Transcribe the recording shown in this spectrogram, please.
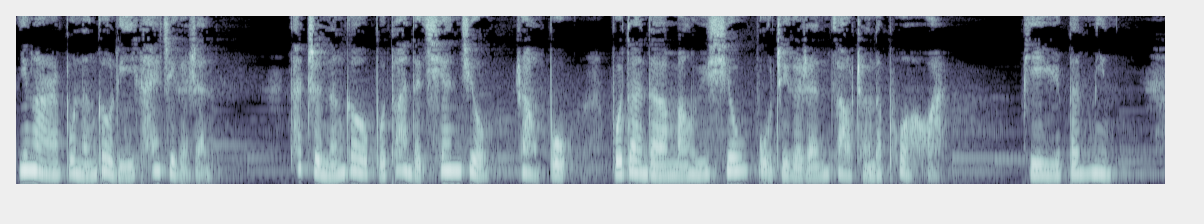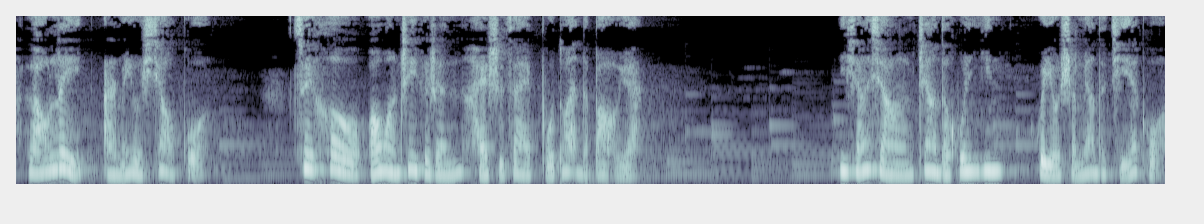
因而不能够离开这个人，他只能够不断的迁就让步。不断的忙于修补这个人造成的破坏，疲于奔命，劳累而没有效果，最后往往这个人还是在不断的抱怨。你想想，这样的婚姻会有什么样的结果？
